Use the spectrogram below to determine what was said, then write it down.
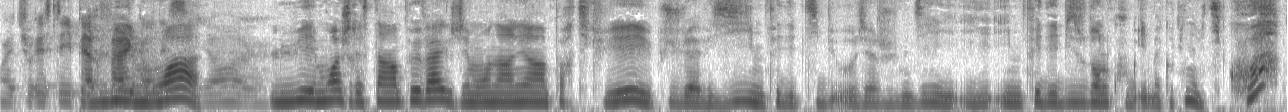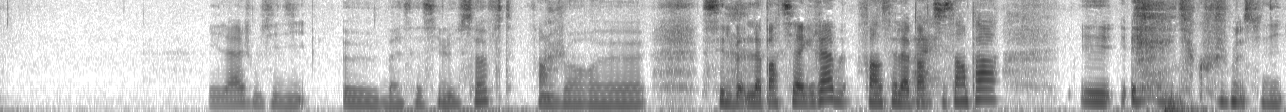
Ouais, tu restais hyper Lui vague et en moi, essayant. lui et moi je restais un peu vague j'ai mon un lien particulier et puis je lui avais dit il me fait des petits je me dis il, il me fait des bisous dans le cou et ma copine elle me dit quoi? Et là je me suis dit euh, bah ça c'est le soft enfin genre euh, c'est la partie agréable enfin c'est la Ouais. partie sympa et, et du coup je me suis dit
